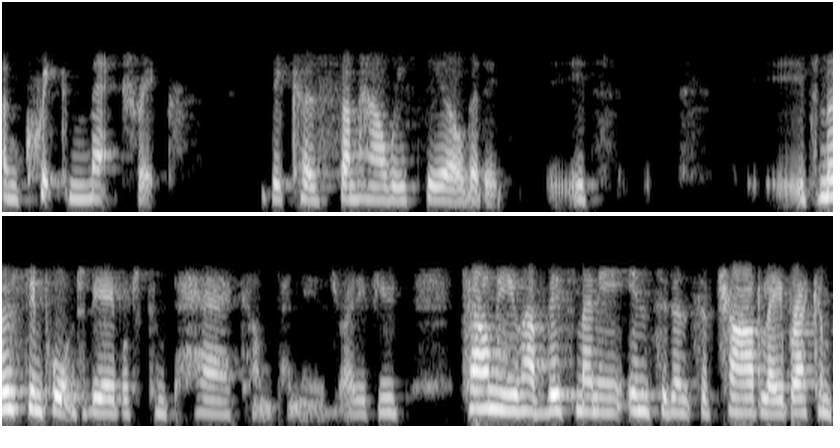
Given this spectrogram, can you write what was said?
and quick metrics because somehow we feel that it's it's it's most important to be able to compare companies, right? If you tell me you have this many incidents of child labor, I can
